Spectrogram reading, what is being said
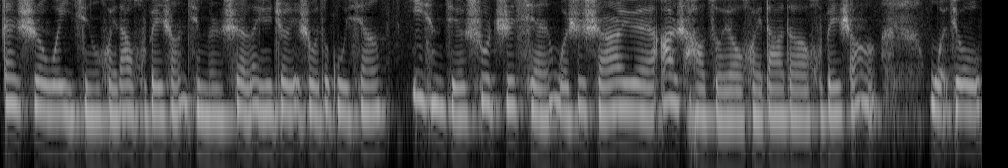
但是我已经回到湖北省荆门市了，因为这里是我的故乡。疫情结束之前，我是十二月二十号左右回到的湖北省。我就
